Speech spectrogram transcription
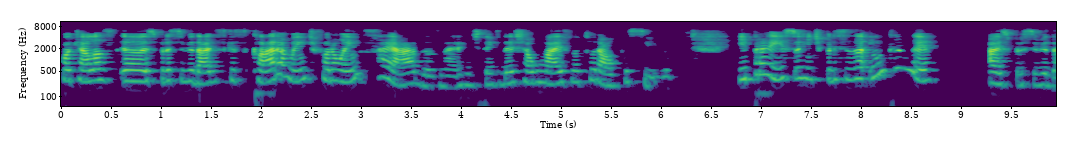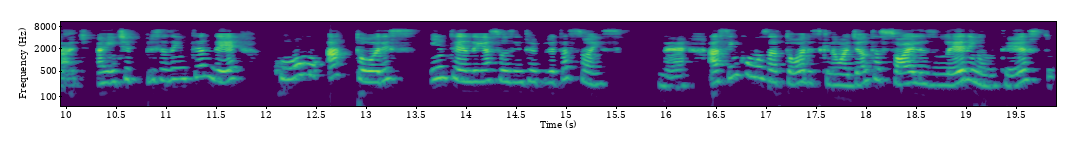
com aquelas uh, expressividades que claramente foram ensaiadas, né? A gente tem que deixar o mais natural possível. E para isso a gente precisa entender a expressividade. A gente precisa entender como atores entendem as suas interpretações, né? Assim como os atores, que não adianta só eles lerem um texto,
